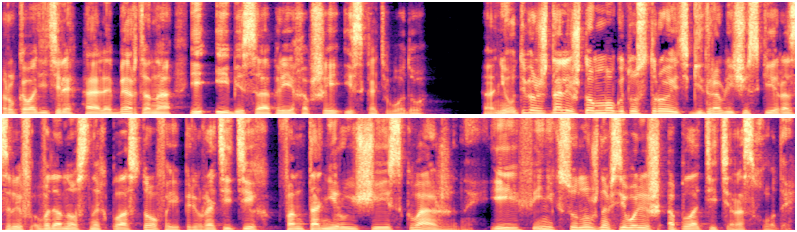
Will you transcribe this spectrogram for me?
руководители Аля Бертона и Ибиса, приехавшие искать воду. Они утверждали, что могут устроить гидравлический разрыв водоносных пластов и превратить их в фонтанирующие скважины, и Фениксу нужно всего лишь оплатить расходы.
